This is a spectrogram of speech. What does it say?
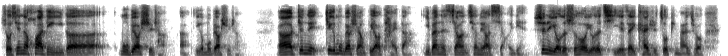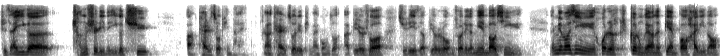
首先呢，划定一个目标市场啊，一个目标市场。然后针对这个目标市场不要太大，一般的相相对要小一点，甚至有的时候有的企业在一开始做品牌的时候，只在一个城市里的一个区，啊开始做品牌啊开始做这个品牌工作啊，比如说举例子，比如说我们说这个面包新语，那面包新语或者各种各样的店，包括海底捞，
